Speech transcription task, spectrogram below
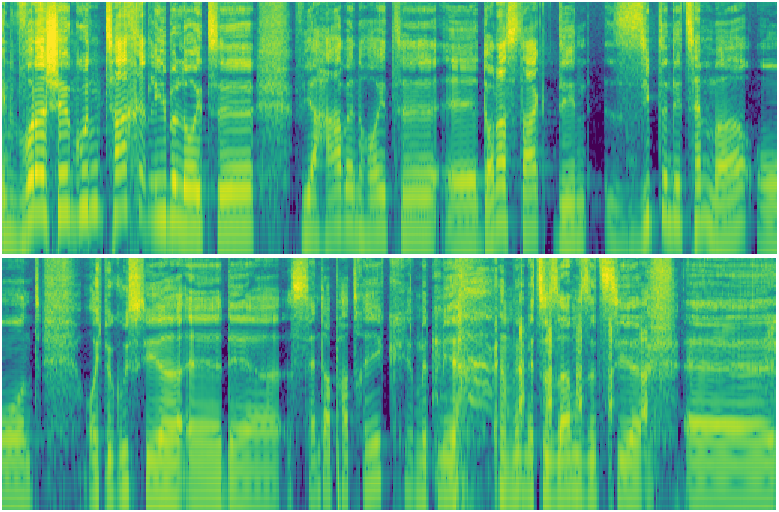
Einen wunderschönen guten Tag, liebe Leute. Wir haben heute äh, Donnerstag, den 7. Dezember und euch begrüßt hier äh, der Center Patrick. Mit mir, mit mir zusammen sitzt hier, äh,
